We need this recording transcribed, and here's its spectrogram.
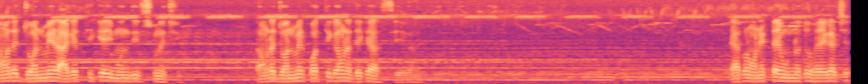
আমাদের জন্মের আগের থেকে এই মন্দির শুনেছি। আমরা জন্মের পর থেকে আমরা দেখে আসছি এখানে। এখন অনেকটাই উন্নত হয়ে গেছে।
